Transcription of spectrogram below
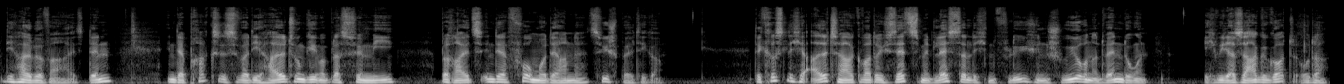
die halbe Wahrheit, denn in der Praxis war die Haltung gegenüber Blasphemie bereits in der Vormoderne zwiespältiger. Der christliche Alltag war durchsetzt mit lästerlichen Flüchen, Schwüren und Wendungen. Ich widersage Gott oder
